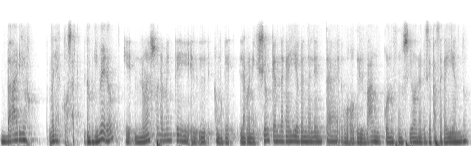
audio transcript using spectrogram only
varios, varias cosas. Lo primero, que no es solamente como que la conexión que anda caída, que anda lenta, o, que el banco no funciona, que se pasa cayendo.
